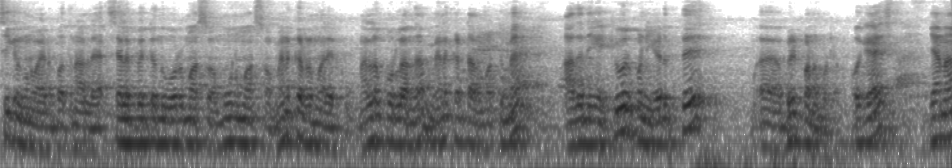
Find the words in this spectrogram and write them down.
சீக்கிரம் குணமாயிடும் பத்து நாளில். சில பேர்கிட்ட வந்து ஒரு மாதம் மூணு மாதம் மெனக்கட்டுற மாதிரி இருக்கும். நல்ல பொருளாக இருந்தால் மெனக்கட்டால் மட்டுமே அதை நீங்கள் க்யூர் பண்ணி எடுத்து ப்ரீட் பண்ண முடியும். ஓகே ஏன்னா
